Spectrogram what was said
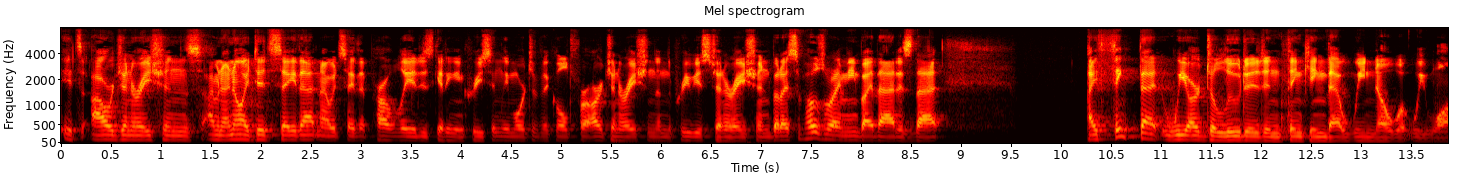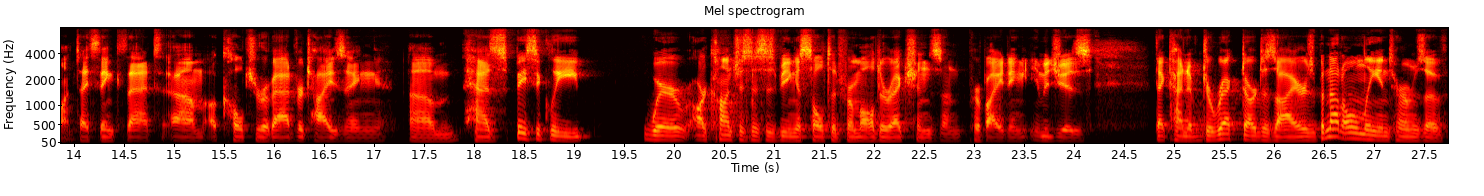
it's our generation's. I mean, I know I did say that, and I would say that probably it is getting increasingly more difficult for our generation than the previous generation. But I suppose what I mean by that is that I think that we are deluded in thinking that we know what we want. I think that um, a culture of advertising um, has basically where our consciousness is being assaulted from all directions and providing images that kind of direct our desires, but not only in terms of,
